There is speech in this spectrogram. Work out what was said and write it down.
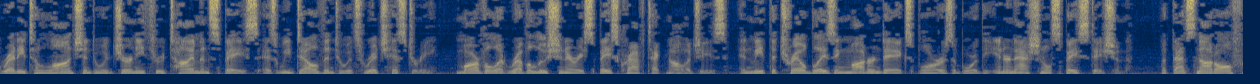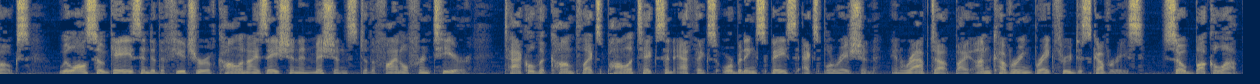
ready to launch into a journey through time and space as we delve into its rich history, marvel at revolutionary spacecraft technologies, and meet the trailblazing modern day explorers aboard the International Space Station. But that's not all, folks. We'll also gaze into the future of colonization and missions to the final frontier tackle the complex politics and ethics orbiting space exploration, and wrapped up by uncovering breakthrough discoveries. So buckle up,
